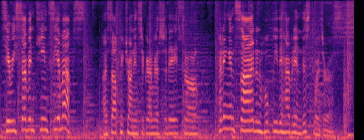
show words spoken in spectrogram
Series 17 CMFs. I saw a picture on Instagram yesterday, so heading inside and hopefully they have it in this Toys R Us.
